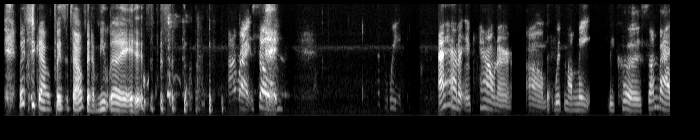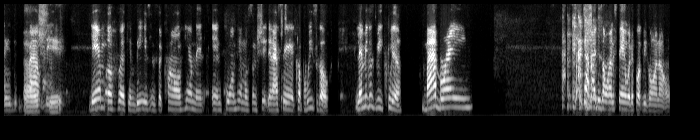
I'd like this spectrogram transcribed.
what you got pussy talk for the mute her ass? All right, so last week I had an encounter um with my mate because somebody oh found it shit. their motherfucking business to call him and inform him of some shit that I said a couple weeks ago. Let me just be clear. My brain sometimes I just don't understand what the fuck be going on.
